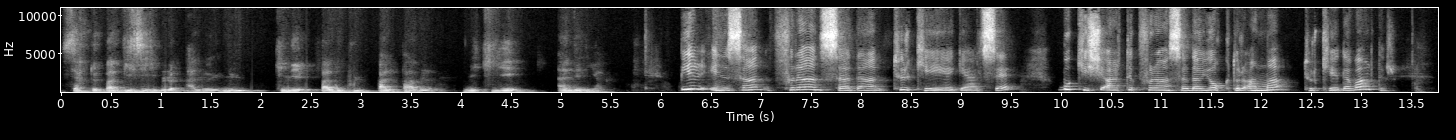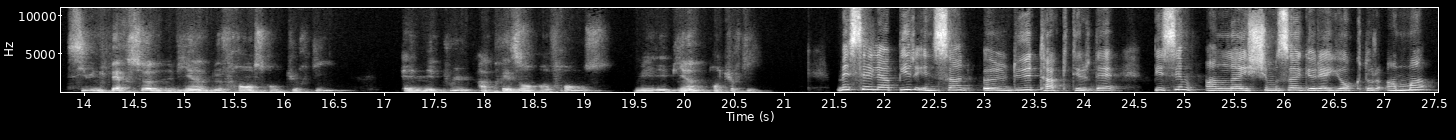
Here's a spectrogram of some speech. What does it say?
certes pas visible à l'œil nu, qui n'est pas non plus palpable, mais qui est indéniable. Bir insan Fransa'dan Türkiye'ye gelse bu kişi artık Fransa'da yoktur ama Türkiye'de vardır. Si une personne vient de France en Turquie, elle n'est plus à présent en France, mais elle est bien en Turquie. Mesela bir insan öldüğü takdirde bizim anlayışımıza göre yoktur ama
